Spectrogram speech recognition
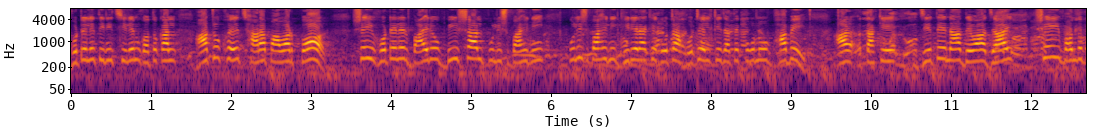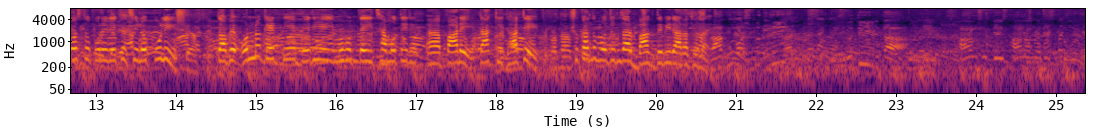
হোটেলে তিনি ছিলেন গতকাল আটক হয়ে ছাড়া পাওয়ার পর সেই হোটেলের বাইরেও বিশাল পুলিশ বাহিনী পুলিশ বাহিনী ঘিরে রাখে গোটা হোটেলকে যাতে কোনোভাবেই আর তাকে যেতে না দেওয়া যায়, সেই বন্দোবস্ত করে রেখেছিল পুলিশ। তবে অন্য গেট দিয়ে বেরিয়ে এই মুহূর্তে ইছামতির পারে টাকি ঘাটে সুকান্ত মজুমদার বাগদেবীর আরাধনায়। শুদ্ধি রুদিরতা স্থান শুদ্ধি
